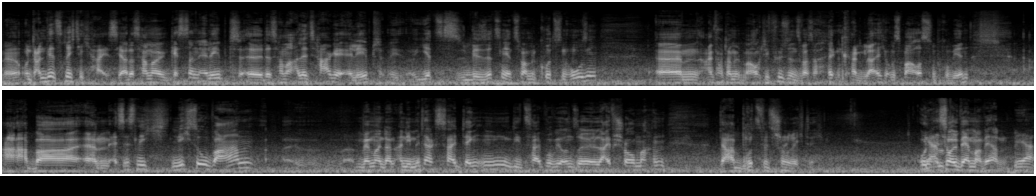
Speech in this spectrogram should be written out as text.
Ne? Und dann wird es richtig heiß. Ja? Das haben wir gestern erlebt, äh, das haben wir alle Tage erlebt. Jetzt, wir sitzen jetzt zwar mit kurzen Hosen, ähm, einfach damit man auch die Füße ins Wasser halten kann gleich, um es mal auszuprobieren. Aber ähm, es ist nicht, nicht so warm. Äh, Wenn man dann an die Mittagszeit denken, die Zeit, wo wir unsere Live-Show machen, da brutzelt es schon richtig. Und Ja. es soll wärmer werden. Ja,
